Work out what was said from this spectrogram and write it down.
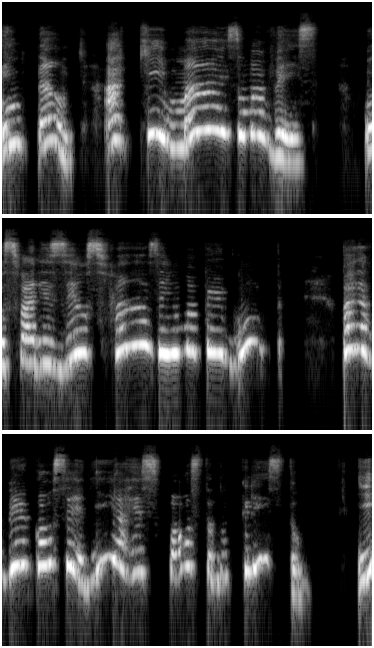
Então, aqui mais uma vez, os fariseus fazem uma pergunta para ver qual seria a resposta do Cristo. E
